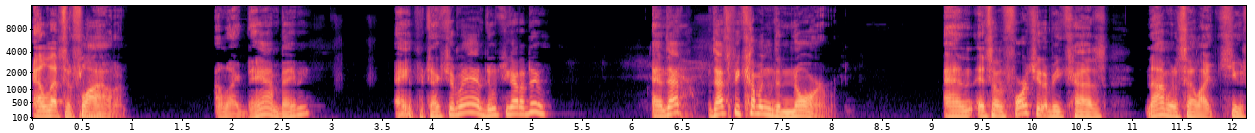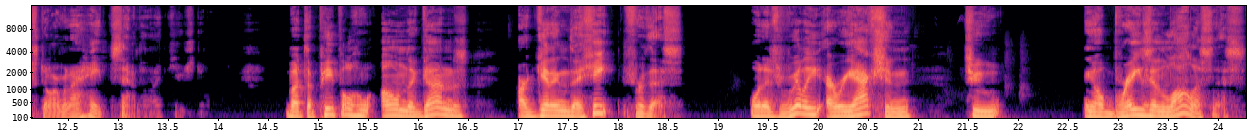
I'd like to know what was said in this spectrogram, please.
and lets it fly on him. I'm like, "Damn, baby, hey, protect your man. Do what you got to do." and that that's becoming the norm. And it's unfortunate because now i'm going to sound like q storm and i hate sounding like q storm. But the people who own the guns are getting the heat for this when it's really a reaction to you know brazen lawlessness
